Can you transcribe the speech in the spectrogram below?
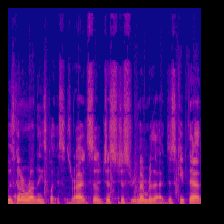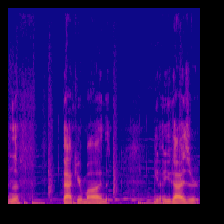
who's going to run these places, right? So just just remember that. Just keep that in the back of your mind that you know you guys are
